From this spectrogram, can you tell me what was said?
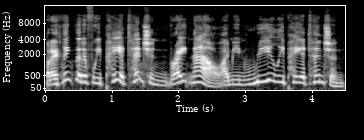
But I think that if we pay attention right now, I mean, really pay attention,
